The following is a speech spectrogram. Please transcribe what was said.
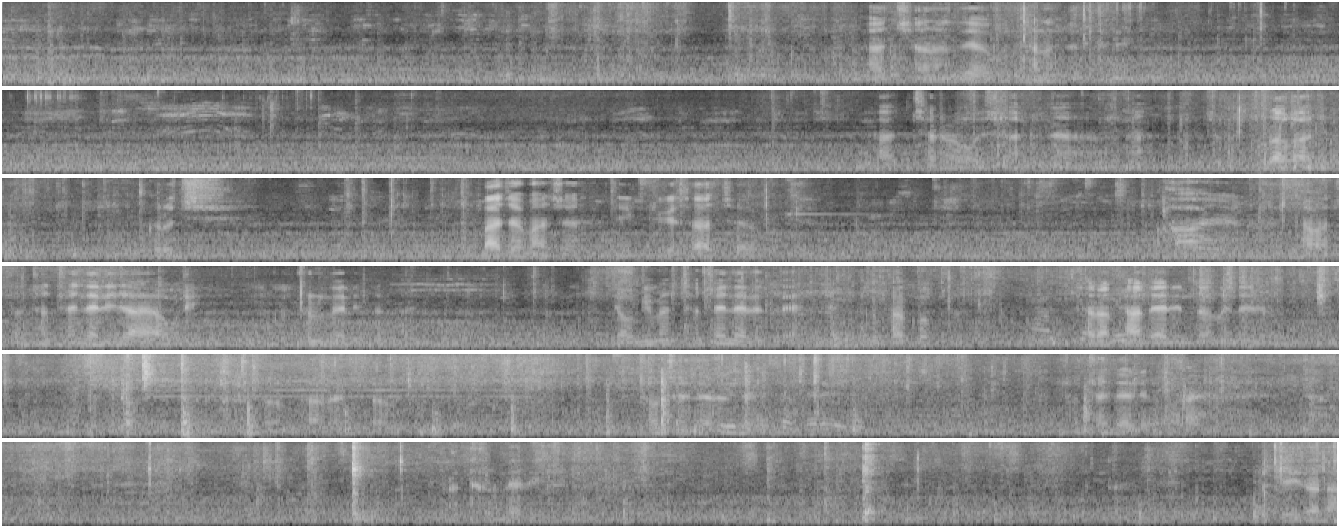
같이 하는 데하고 타는 데 틀려 하 차를 어디서 하느냐 좀 돌아가지고. 그렇지. 맞아 맞아. 이쪽에서 하차하고 아유 다 왔다. 천천히 내리자 야 우리. 끝으로 내리자. 여기만 천천히 내려도 돼 급할 거 없어. 사람 다 내린 다음에 내려. 사람 다 내린 다음에. 천천히 좀 내려야지. 천천히 내려. 아유. 끝으로 내리지 이제 일어나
